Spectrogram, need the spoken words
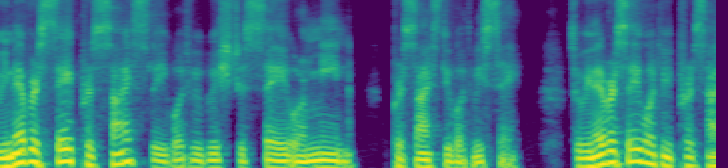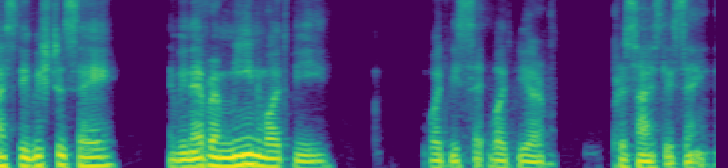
we never say precisely what we wish to say or mean precisely what we say. So we never say what we precisely wish to say, and we never mean what we what we say what we are precisely saying.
